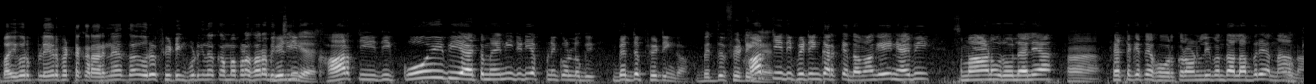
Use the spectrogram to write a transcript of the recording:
ਬਾਈ ਹੋਰ ਪਲੇਅਰ ਫਿੱਟ ਕਰਾ ਰਹੇ ਨੇ ਤਾਂ ਉਰੇ ਫਿਟਿੰਗ ਫੁਟਿੰਗ ਦਾ ਕੰਮ ਆਪਣਾ ਸਾਰਾ ਵਿੱਚ ਹੀ ਹੈ। ਹਰ ਚੀਜ਼ ਦੀ ਕੋਈ ਵੀ ਆਈਟਮ ਹੈ ਨਹੀਂ ਜਿਹੜੀ ਆਪਣੇ ਕੋਲ ਲੱਗੀ ਵਿਦ ਫਿਟਿੰਗ ਆ। ਵਿਦ ਫਿਟਿੰਗ ਹਰ ਚੀਜ਼ ਦੀ ਫਿਟਿੰਗ ਕਰਕੇ ਦਵਾਂਗੇ ਇਹ ਨਹੀਂ ਹੈ ਵੀ ਸਮਾਨ ਉਰੋਂ ਲੈ ਲਿਆ ਹਾਂ। ਫਿੱਟ ਕਿਤੇ ਹੋਰ ਕਰਾਉਣ ਲਈ ਬੰਦਾ ਲੱਭ ਰਿਹਾ ਨਾ ਨਾ।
